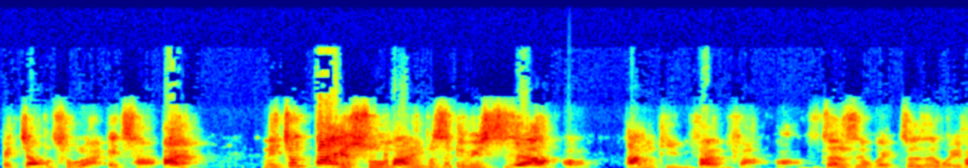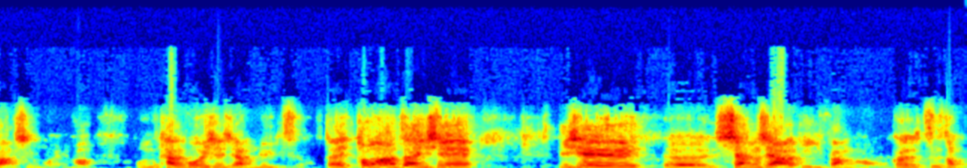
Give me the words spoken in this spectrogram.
哎，交不出来，一查，哎，你就代书嘛，你不是律师啊，哦。当庭犯法啊，这是违，这是违法行为啊。我们看过一些这样的例子，在通常在一些一些呃乡下的地方哦，可是这种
